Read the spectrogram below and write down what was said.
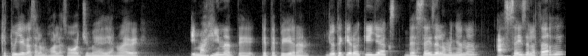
que tú llegas a lo mejor a las 8 y media, 9. Imagínate que te pidieran, yo te quiero aquí, Jax, de 6 de la mañana a 6 de la tarde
